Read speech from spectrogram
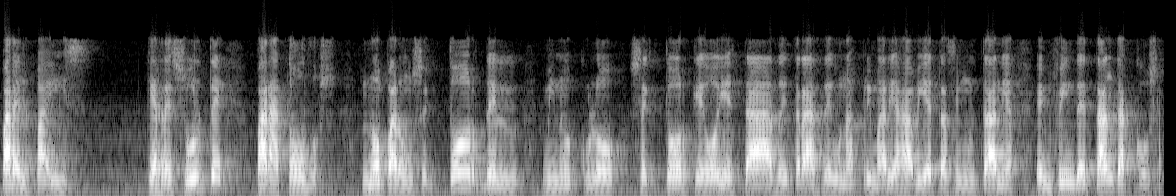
para el país, que resulte para todos, no para un sector del minúsculo sector que hoy está detrás de unas primarias abiertas simultáneas, en fin, de tantas cosas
